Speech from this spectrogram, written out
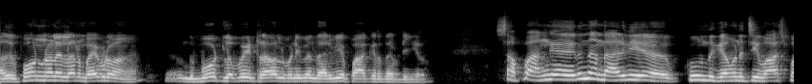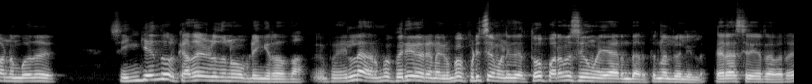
அது போகணுனால எல்லாரும் பயப்படுவாங்க. இந்த போட்டில் போய் ட்ராவல் பண்ணி போய் அந்த அருவியை பார்க்குறது அப்படிங்கிறது. ஸோ அப்போ அங்கே இருந்து அந்த அருவியை கூர்ந்து கவனித்து வாஷ் பண்ணும்போது ஸோ இங்கேருந்து ஒரு கதை எழுதணும் அப்படிங்கிறது தான். இப்போ இல்லை ரொம்ப பெரியவர் எனக்கு ரொம்ப பிடிச்ச மனிதர். தோ பரமசிவம் ஐயா இருந்தார் திருநெல்வேலியில். பேராசிரியர் அவர்.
